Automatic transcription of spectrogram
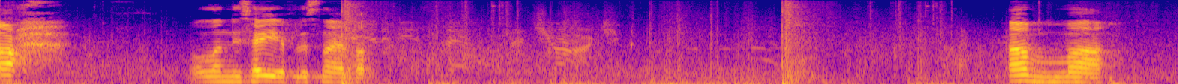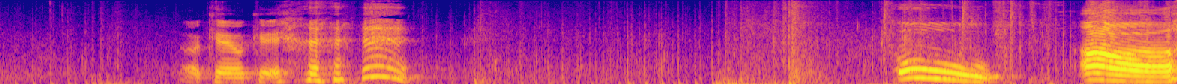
أح. والله إني سيء في ال sniper. أما. OK OK. أوه. آه.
